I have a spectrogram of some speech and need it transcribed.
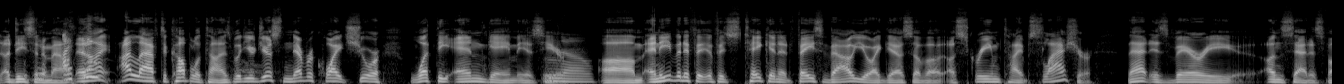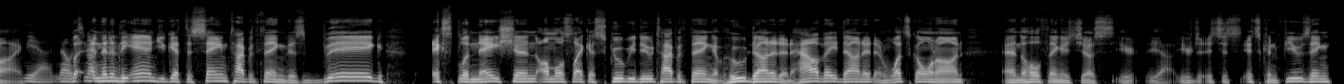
a, a decent amount, I and I, think- I laughed a couple of times. But you're just never quite sure what the end game is here. No. Um, and even if it, if it's taken at face value, I guess of a, a scream type slasher, that is very unsatisfying. Yeah, no, But not. and then in the end, you get the same type of thing. This big explanation, almost like a Scooby Doo type of thing of who done it and how they done it and what's going on. And the whole thing is just, you're, yeah, you're. It's just, it's confusing.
